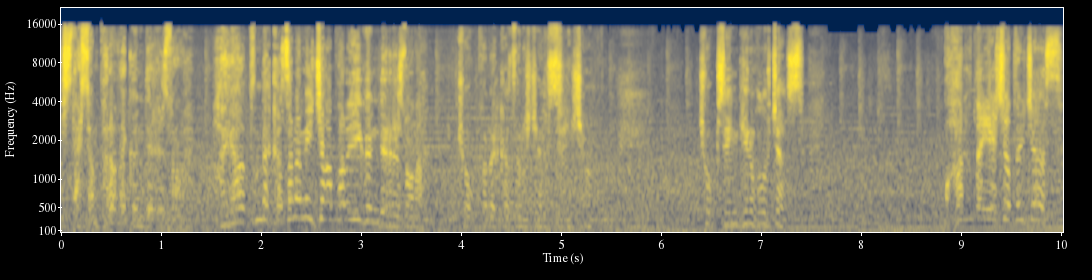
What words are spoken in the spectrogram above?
istersen para da göndeririz ona. Hayatında kazanamayacağı parayı göndeririz ona. Çok para kazanacağız Seyşan. Çok zengin olacağız. Baharı da yaşatacağız.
